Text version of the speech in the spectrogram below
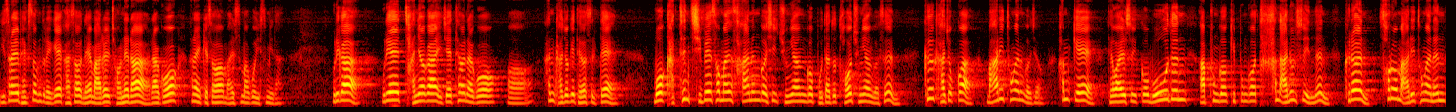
이스라엘 백성들에게 가서 내 말을 전해라라고 하나님께서 말씀하고 있습니다. 우리가 우리의 자녀가 이제 태어나고 어, 한 가족이 되었을 때 뭐 같은 집에서만 사는 것이 중요한 것보다도 더 중요한 것은 그 가족과 말이 통하는 거죠. 함께 대화할 수 있고 모든 아픈 것, 기쁜 것다 나눌 수 있는 그러한 서로 말이 통하는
